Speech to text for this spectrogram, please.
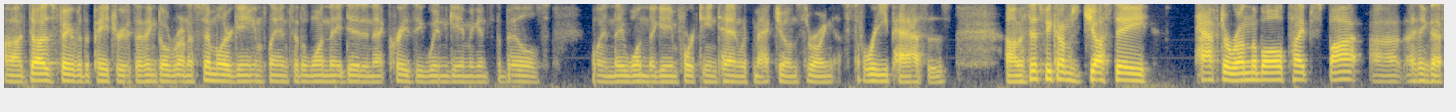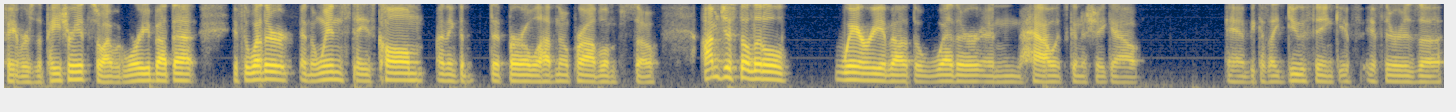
uh, does favor the Patriots. I think they'll run a similar game plan to the one they did in that crazy win game against the Bills when they won the game 14-10 with Mac Jones throwing three passes. Um, if this becomes just a have to run the ball type spot, uh, I think that favors the Patriots. So I would worry about that. If the weather and the wind stays calm, I think that, that Burrow will have no problem. So I'm just a little wary about the weather and how it's going to shake out. And because I do think if if there is a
